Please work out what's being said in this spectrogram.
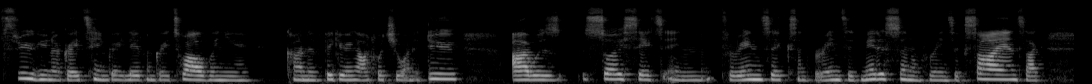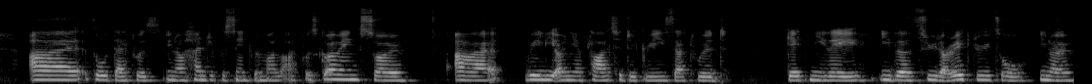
through you know grade 10 grade 11 grade 12 when you kind of figuring out what you want to do i was so set in forensics and forensic medicine or forensic science like i thought that was you know 100% where my life was going. So i really only applied to degrees that would get me there either through direct routes or you know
